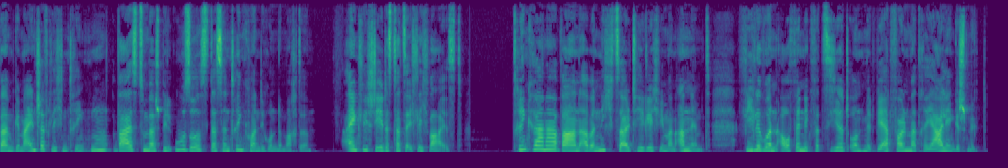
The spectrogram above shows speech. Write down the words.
Beim gemeinschaftlichen Trinken war es zum Beispiel Usus, dass ein Trinkhorn die Runde machte. Ein Klischee, das tatsächlich wahr ist. Trinkhörner waren aber nicht so alltäglich, wie man annimmt. Viele wurden aufwendig verziert und mit wertvollen Materialien geschmückt.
